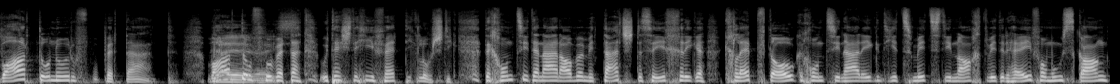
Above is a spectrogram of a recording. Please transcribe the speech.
Warte nur auf Pubertät. Warte Ja, ja, auf Pubertät. Und dann ist dann hier fertig lustig. Dann kommt sie dann aber mit tätschen Sicherungen, klebt Augen, kommt sie dann irgendwie mitten die Nacht wieder heim vom Ausgang,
